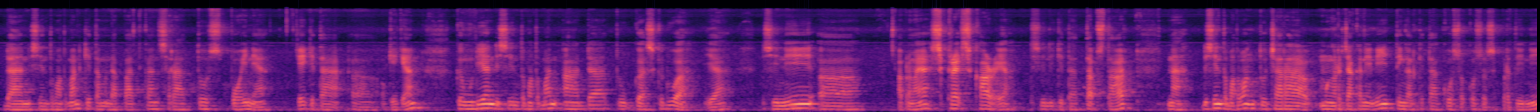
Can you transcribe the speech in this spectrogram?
dan di sini teman-teman kita mendapatkan 100 poin ya. Oke kita uh, oke okay kan. Kemudian di sini teman-teman ada tugas kedua ya. Di sini uh, apa namanya scratch card ya. Di sini kita tap start. Nah di sini teman-teman untuk cara mengerjakan ini tinggal kita gosok-gosok seperti ini.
